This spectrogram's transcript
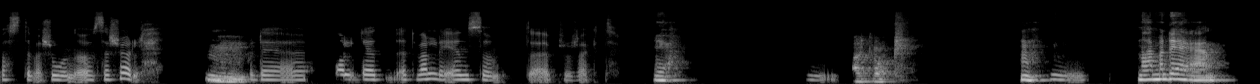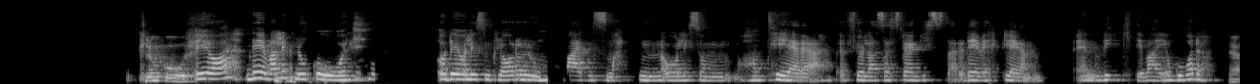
beste versjonen av seg sjøl. Mm. For det, det er et- et veldig ensomt eh, prosjekt. ja. Mm. Helt klart. Mm. Mm. Nei, men det Kloke ord. Ja, det er veldig kloke ord. Og det å liksom klare å Mm. romme mer den smerten og liksom håndtere følelsesregisteret, det er virkelig en, en viktig vei å gå, da. Ja.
